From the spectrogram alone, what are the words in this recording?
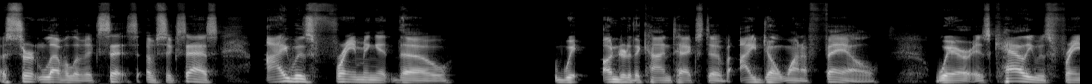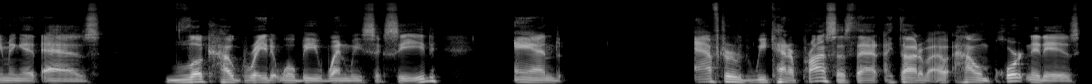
a certain level of success. Of success. I was framing it though, under the context of I don't want to fail, whereas Callie was framing it as look how great it will be when we succeed. And after we kind of processed that, I thought about how important it is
